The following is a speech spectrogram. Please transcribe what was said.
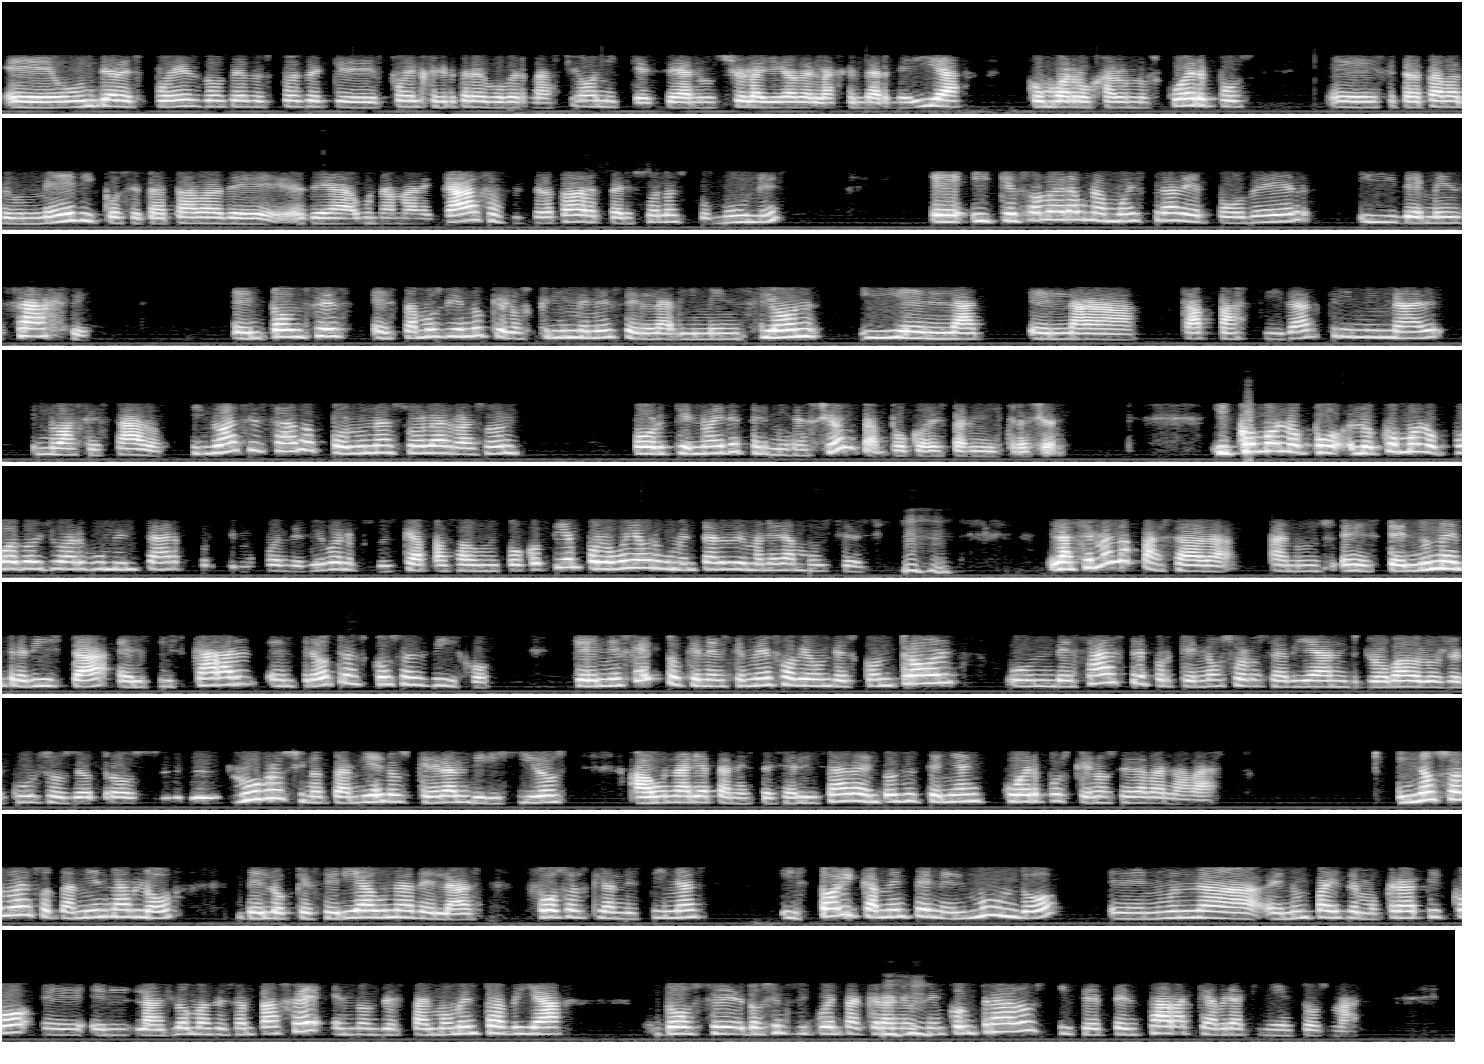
eh, un día después, dos días después de que fue el secretario de Gobernación y que se anunció la llegada de la gendarmería, cómo arrojaron los cuerpos, eh, se trataba de un médico, se trataba de, de una ama de casa, se trataba de personas comunes eh, y que solo era una muestra de poder y de mensaje entonces, estamos viendo que los crímenes en la dimensión y en la, en la capacidad criminal no ha cesado. Y no ha cesado por una sola razón, porque no hay determinación tampoco de esta administración. ¿Y cómo lo, lo, cómo lo puedo yo argumentar? Porque me pueden decir, bueno, pues es que ha pasado muy poco tiempo. Lo voy a argumentar de manera muy sencilla. La semana pasada, este, en una entrevista, el fiscal, entre otras cosas, dijo que en efecto que en el CEMEFO había un descontrol, un desastre, porque no solo se habían robado los recursos de otros rubros, sino también los que eran dirigidos a un área tan especializada, entonces tenían cuerpos que no se daban abasto. Y no solo eso, también habló de lo que sería una de las fosas clandestinas históricamente en el mundo, en una en un país democrático, eh, en las Lomas de Santa Fe, en donde hasta el momento había 12, 250 cráneos encontrados y se pensaba que habría 500 más.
